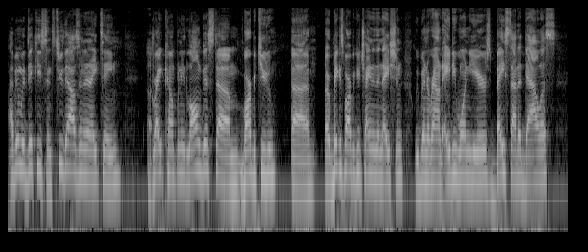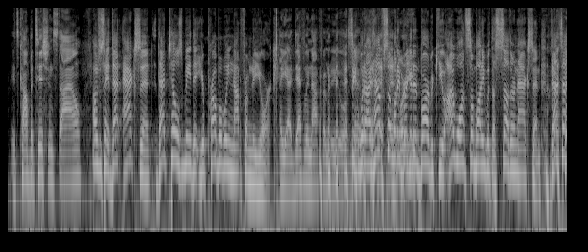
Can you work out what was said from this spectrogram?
I've been with Dickeys since 2018. Great company, longest um, barbecue, uh, or biggest barbecue chain in the nation. We've been around 81 years, based out of Dallas. It's competition style. I was gonna say that accent. That tells me that you're probably not from New York. Uh, yeah, definitely not from New York. See, when I have somebody Or bringing you- in barbecue, I want somebody with a southern accent. That's how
